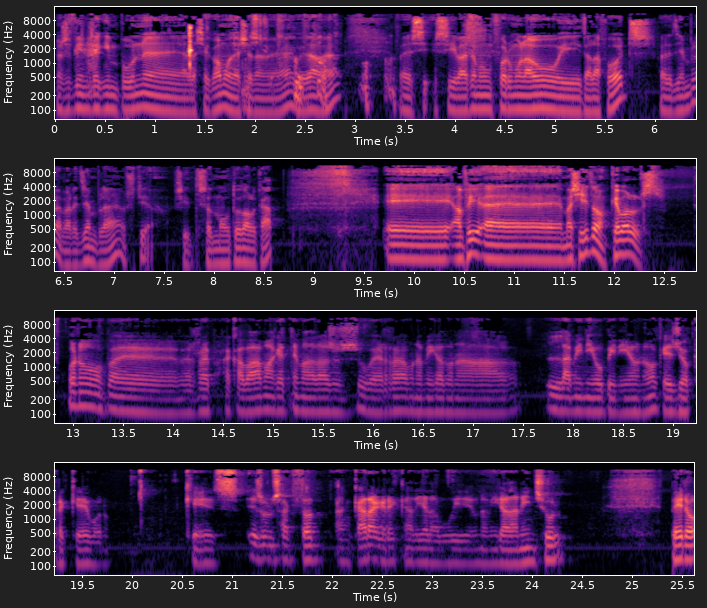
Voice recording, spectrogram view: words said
no sé fins a quin punt eh, ha de ser còmode això també, eh? Cuidado, eh? Perquè Si, si vas amb un Fórmula 1 i te la fots, per exemple, per exemple, eh? Hòstia, si se't mou tot el cap. Eh, en fi, eh, Machirito, què vols? Bueno, eh, res, per acabar amb aquest tema de les VR, una mica donar la mini opinió, no? que jo crec que, bueno, que és, és un sector, encara crec que a dia d'avui una mica de nínxol, però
